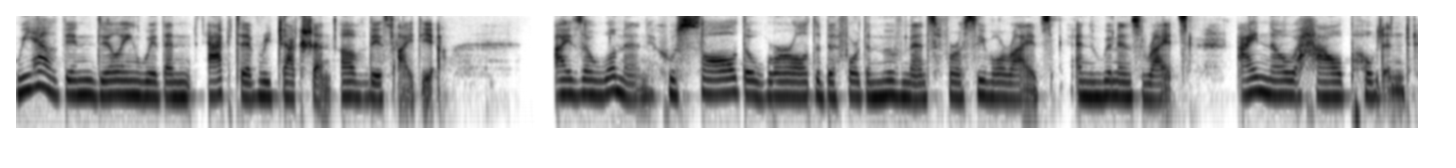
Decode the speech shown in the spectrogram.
we have been dealing with an active rejection of this idea. As a woman who saw the world before the movements for civil rights and women's rights, I know how potent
